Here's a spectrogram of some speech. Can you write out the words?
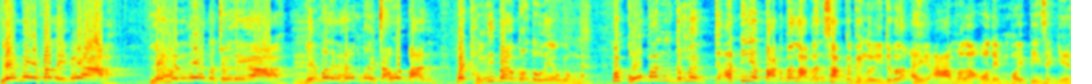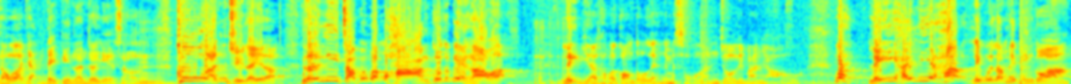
你有咩分利俾啊？你去呢一個敍利亞，你有冇嚟香港去走一笨？喂，同呢班友講道理有用咩？喂，嗰班咁嘅阿 D 一百咁樣立撚殺嘅評論員就覺得誒啱噶啦，我哋唔可以變成野獸，好啦，人哋變撚咗野獸啦，箍撚住你啦！你呢集會話我行過都俾人鬧啦。你而家同佢講道理，你咪傻撚咗呢班友。喂，你喺呢一刻，你會諗起邊個啊？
